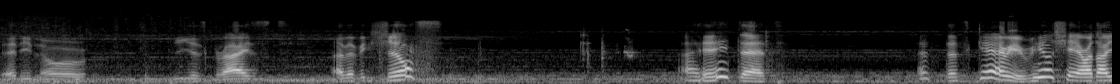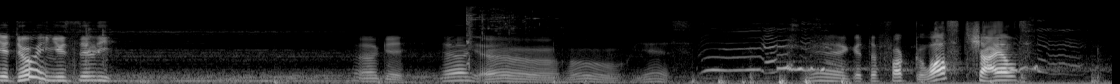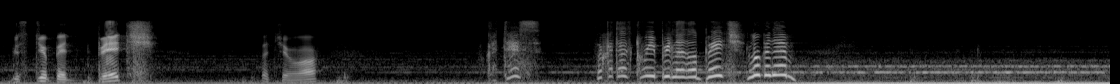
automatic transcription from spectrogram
Daddy, no, Jesus Christ, I'm having chills. I hate that. That's, that's scary. Wheelchair, what are you doing, you silly? Okay. Okay. Oh, oh, yes. Yeah, get the fuck lost, child. You stupid bitch. That's what you are. Look at this. Look at that creepy little bitch. Look at him.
